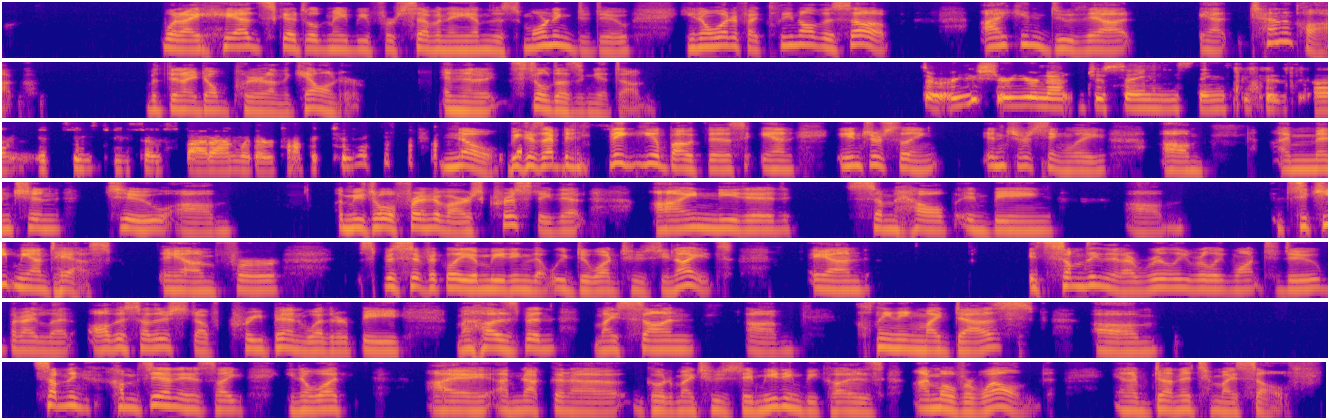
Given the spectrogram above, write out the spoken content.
what I had scheduled maybe for 7 a.m. this morning to do, you know what? If I clean all this up, I can do that at 10 o'clock, but then I don't put it on the calendar and then it still doesn't get done. So, are you sure you're not just saying these things because um, it seems to be so spot on with our topic today? no, because I've been thinking about this, and interesting, interestingly, um, I mentioned to um, a mutual friend of ours, Christy, that I needed some help in being um, to keep me on task and for specifically a meeting that we do on Tuesday nights. And it's something that I really, really want to do, but I let all this other stuff creep in, whether it be my husband, my son, um, cleaning my desk, um, something comes in and it's like, you know what? I I'm not gonna go to my Tuesday meeting because I'm overwhelmed and I've done it to myself.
